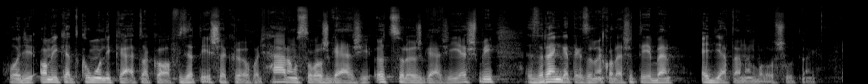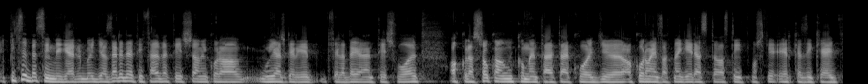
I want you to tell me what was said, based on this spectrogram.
hogy amiket kommunikáltak a fizetésekről, hogy háromszoros gázsi, ötszörös gázsi, ilyesmi, ez rengeteg zenekar esetében egyáltalán nem valósult meg. Egy picit beszéljünk még erről, hogy az eredeti felvetése, amikor a Gulyás Gergely féle bejelentés volt, akkor azt sokan úgy kommentálták, hogy a kormányzat megérezte azt, hogy itt most érkezik egy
